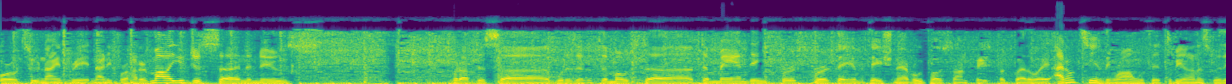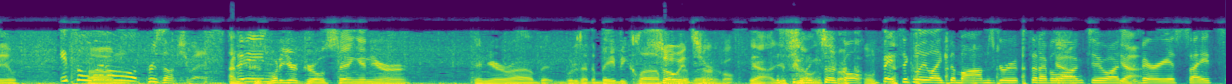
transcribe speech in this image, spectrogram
402 938 9400. Molly, you just uh, in the news put up this, uh, what is it? The most uh, demanding first birthday invitation ever. We posted on Facebook, by the way. I don't see anything wrong with it, to be honest with you. It's a little presumptuous. I mean, because what are your girls saying in your in your uh, what is that? The baby club? or Sewing whatever? circle. Yeah, your Sewing sewing circle, circle. basically like the moms groups that I belong to on Yeah. various sites.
